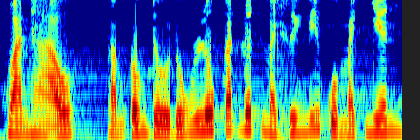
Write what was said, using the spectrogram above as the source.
Hoàn hảo, thẩm công tử đúng lúc cắt đứt mạch suy nghĩ của Mạch nhiên.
